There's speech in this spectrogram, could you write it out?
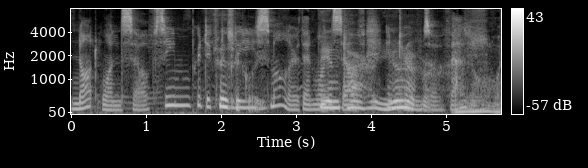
not oneself seem predictably Physically, smaller than the oneself in terms of universe value.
